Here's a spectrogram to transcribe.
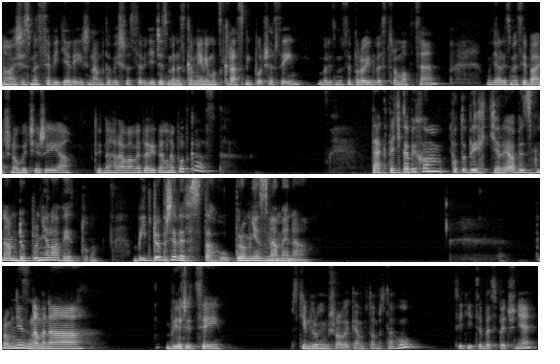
No, že jsme se viděli, že nám to vyšlo se vidět, že jsme dneska měli moc krásný počasí. Byli jsme se projít ve Stromovce, udělali jsme si báječnou večeři a teď nahráváme tady tenhle podcast. Tak teďka bychom po tobě chtěli, abys nám doplnila větu. Být dobře ve vztahu pro mě znamená. Pro mě znamená věřit si s tím druhým člověkem v tom vztahu, cítit se bezpečně,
